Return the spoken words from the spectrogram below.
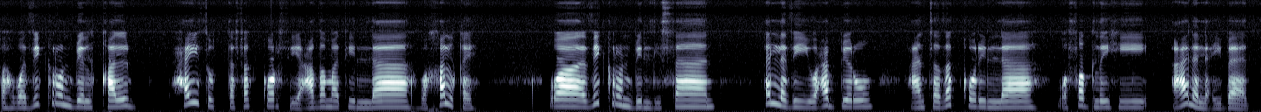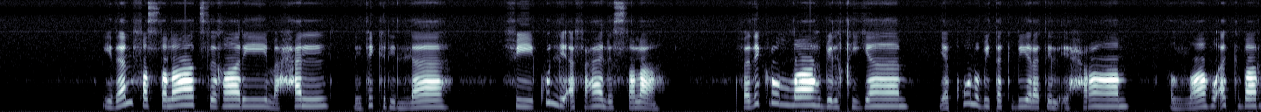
فهو ذكر بالقلب حيث التفكر في عظمة الله وخلقه وذكر باللسان الذي يعبر عن تذكر الله وفضله على العباد. إذا فالصلاة صغاري محل لذكر الله في كل أفعال الصلاة. فذكر الله بالقيام يكون بتكبيرة الإحرام الله أكبر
